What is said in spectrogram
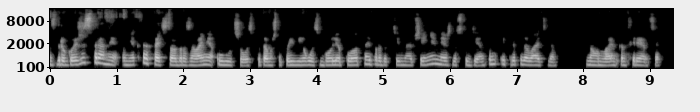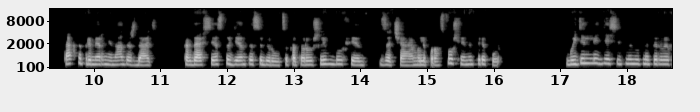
С другой же стороны, у некоторых качество образования улучшилось, потому что появилось более плотное и продуктивное общение между студентом и преподавателем на онлайн-конференции. Так, например, не надо ждать, когда все студенты соберутся, которые ушли в буфет за чаем или просто ушли на перекур. Выделили 10 минут на перерыв.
